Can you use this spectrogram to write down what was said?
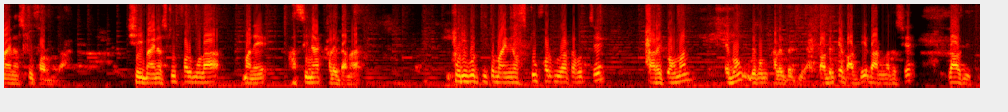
মাইনাস টু ফর্মুলা সেই মাইনাস টু ফর্মুলা মানে হাসিনা, খালেদা না পরিবর্তিত মাইনাস টু ফর্মুলাটা হচ্ছে তারেক রহমান এবং বেগম খালেদা জিয়া। তাদেরকে বাদ দিয়ে বাংলাদেশের রাজনীতি।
